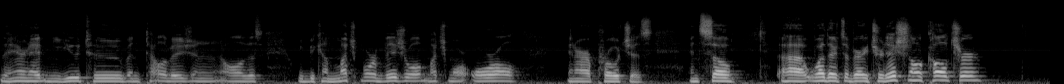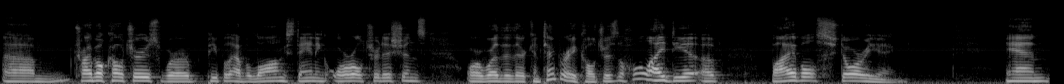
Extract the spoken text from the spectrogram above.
the internet and YouTube and television and all of this. We become much more visual, much more oral in our approaches. And so, uh, whether it's a very traditional culture, um, tribal cultures where people have long standing oral traditions, or whether they're contemporary cultures, the whole idea of Bible storying. And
